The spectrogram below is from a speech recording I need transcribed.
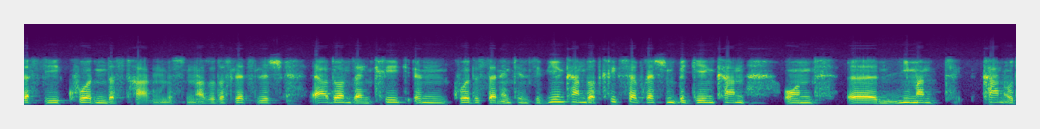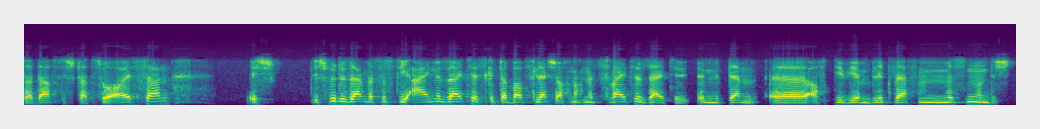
dass die Kurden das tragen müssen. Also dass letztlich Erdogan seinen Krieg in Kurdistan intensivieren kann, dort Kriegsverbrechen begehen kann und äh, niemand kann oder darf sich dazu äußern. Ich ich würde sagen, das ist die eine Seite. Es gibt aber vielleicht auch noch eine zweite Seite, äh, mit dem, äh, auf die wir einen Blick werfen müssen. Und ich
